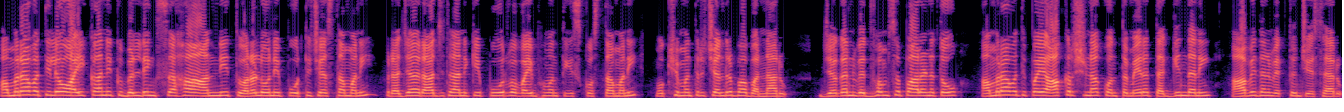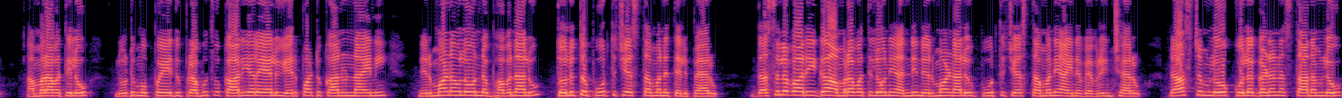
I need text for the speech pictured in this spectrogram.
అమరావతిలో ఐకానిక్ బిల్డింగ్ సహా అన్ని త్వరలోనే పూర్తి చేస్తామని ప్రజా రాజధానికి పూర్వ వైభవం తీసుకొస్తామని ముఖ్యమంత్రి చంద్రబాబు అన్నారు. జగన్ విధ్వంస పాలనతో అమరావతిపై ఆకర్షణ కొంతమేర తగ్గిందని ఆవేదన వ్యక్తం చేశారు. అమరావతిలో నూట ముప్పై ఐదు ప్రభుత్వ కార్యాలయాలు ఏర్పాటు కానున్నాయని నిర్మాణంలో ఉన్న భవనాలు తొలుత పూర్తి చేస్తామని తెలిపారు. దశలవారీగా అమరావతిలోని అన్ని నిర్మాణాలు పూర్తి చేస్తామని ఆయన వివరించారు. రాష్ట్రంలో కుల గణన స్థానంలో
